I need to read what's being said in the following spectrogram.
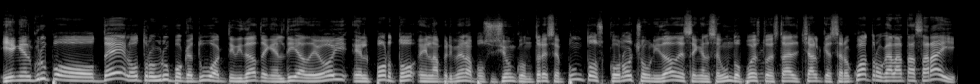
Y en el grupo D, el otro grupo que tuvo actividad en el día de hoy, el Porto en la primera posición con 13 puntos, con 8 unidades. En el segundo puesto está el Chalke 04, Galatasaray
